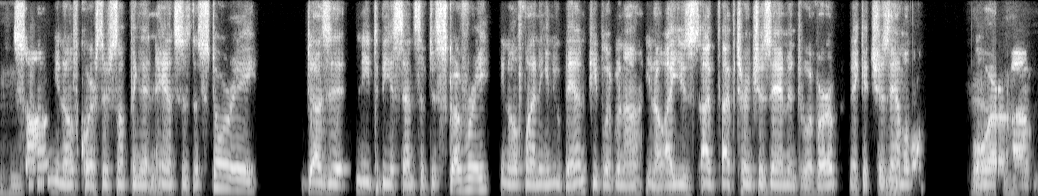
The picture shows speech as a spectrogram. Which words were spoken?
Mm-hmm. Song, you know, of course, there's something that enhances the story. Does it need to be a sense of discovery? You know, finding a new band. People are gonna, you know, I use I've I've turned Shazam into a verb, make it mm-hmm. Shazamable, yeah. or mm-hmm. um,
